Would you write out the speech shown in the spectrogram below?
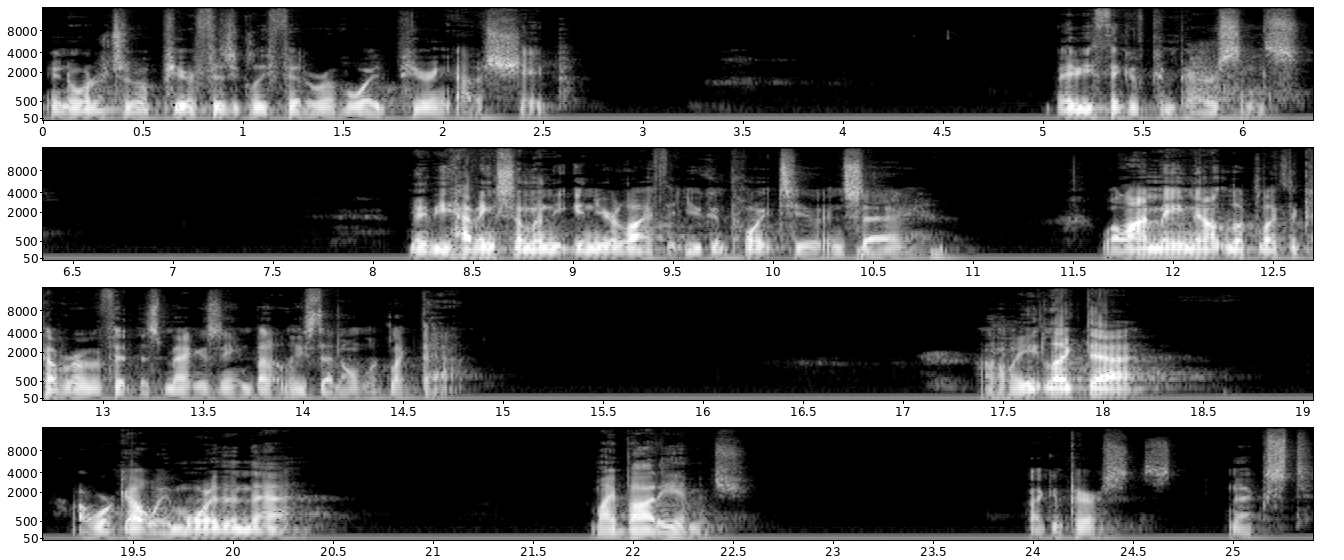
in order to appear physically fit or avoid appearing out of shape? Maybe think of comparisons. Maybe having someone in your life that you can point to and say, Well, I may not look like the cover of a fitness magazine, but at least I don't look like that. I don't eat like that. I work out way more than that. My body image. By comparisons. Next.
